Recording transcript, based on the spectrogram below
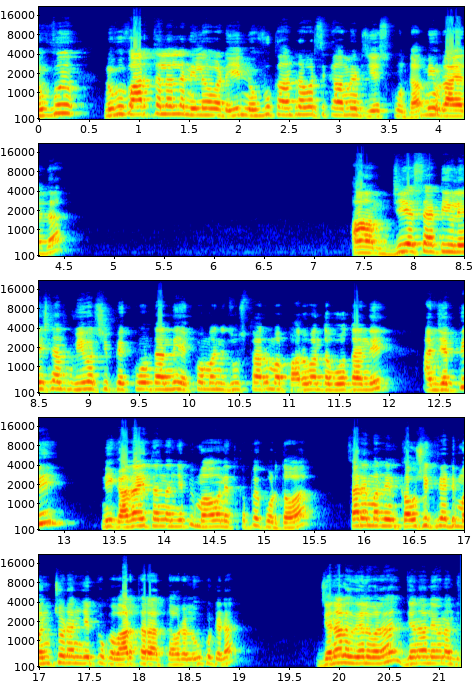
నువ్వు నువ్వు వార్తలలో నిలబడి నువ్వు కాంట్రవర్సీ కామెంట్ చేసుకుంటా మేము రాయొద్దా? జిఎస్ఆర్ టీవీలు వేసినందుకు వ్యూవర్షిప్ ఎక్కువ ఉంటుంది ఎక్కువ మంది చూస్తారు మా పరువు అంతా పోతుంది అని చెప్పి నీకు అదైతుందని చెప్పి మావని ఎత్తుకపోయి కొడతావా? సరే మరి నేను కౌశిక్ రెడ్డి మంచోడు అని చెప్పి ఒక వార్త రాస్తావు నువ్వుకుంటాడా? జనాలకు తెలియదా? జనాలు ఏమైనా అంత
